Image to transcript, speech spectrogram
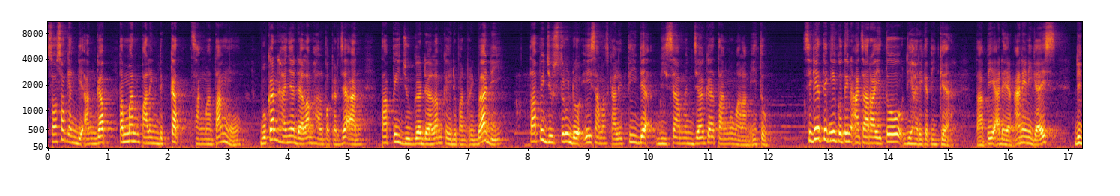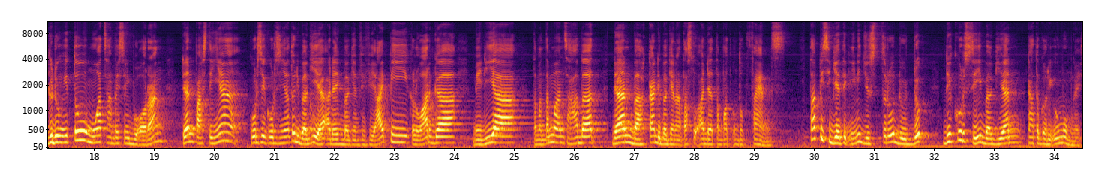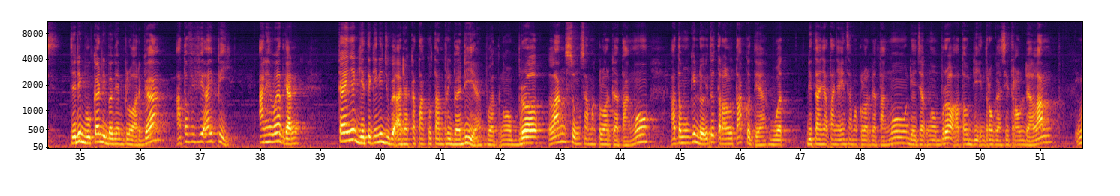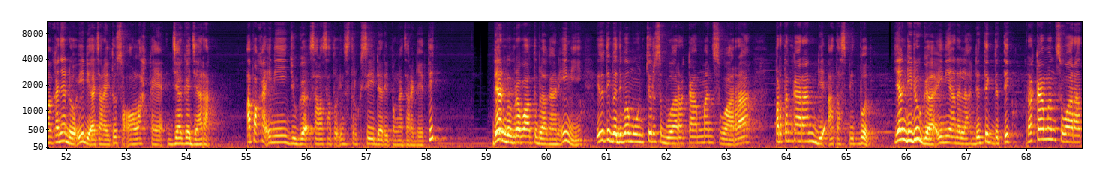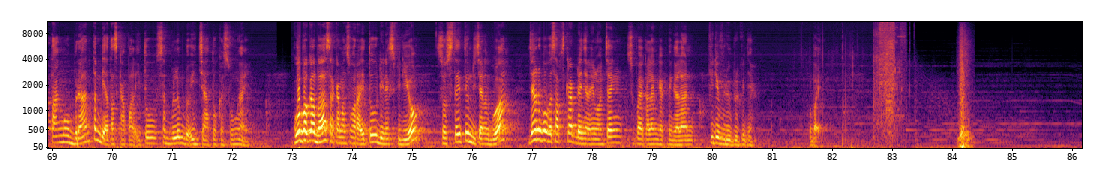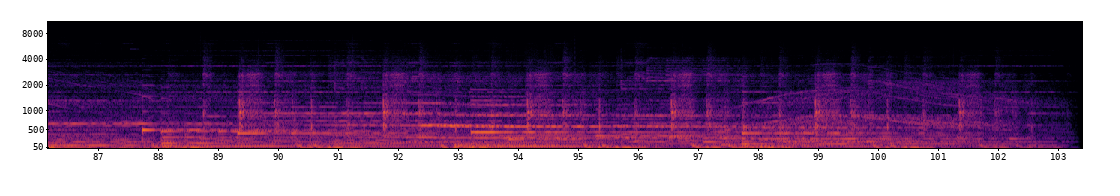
Sosok yang dianggap teman paling dekat sang Tangmo bukan hanya dalam hal pekerjaan, tapi juga dalam kehidupan pribadi, tapi justru Doi sama sekali tidak bisa menjaga Tangmo malam itu. Si Getik ngikutin acara itu di hari ketiga. Tapi ada yang aneh nih guys, di gedung itu muat sampai seribu orang dan pastinya kursi-kursinya tuh dibagi ya, ada yang bagian VVIP, keluarga, media, teman-teman, sahabat, dan bahkan di bagian atas tuh ada tempat untuk fans. Tapi si Getik ini justru duduk di kursi bagian kategori umum guys. Jadi bukan di bagian keluarga atau VVIP. Aneh banget kan? Kayaknya Getik ini juga ada ketakutan pribadi ya buat ngobrol langsung sama keluarga Tangmo atau mungkin Doi itu terlalu takut ya buat ditanya-tanyain sama keluarga Tangmo, diajak ngobrol atau diinterogasi terlalu dalam. Makanya Doi di acara itu seolah kayak jaga jarak. Apakah ini juga salah satu instruksi dari pengacara Getik? Dan beberapa waktu belakangan ini, itu tiba-tiba muncul sebuah rekaman suara pertengkaran di atas speedboat. Yang diduga ini adalah detik-detik rekaman suara Tangmo berantem di atas kapal itu sebelum Doi jatuh ke sungai. Gue bakal bahas rekaman suara itu di next video, so stay tune di channel gue. Jangan lupa subscribe dan nyalain lonceng supaya kalian gak ketinggalan video-video berikutnya. Bye-bye.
